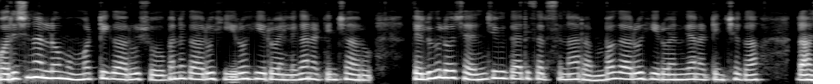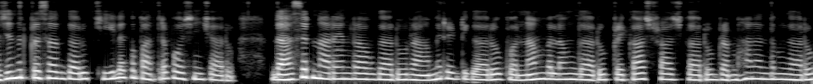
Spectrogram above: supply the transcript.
ఒరిజినల్‌లో ముమ్మట్టి గారు, శోభన గారు హీరో, హీరోయిన్లుగా నటించారు. తెలుగులో చిరంజీవి గారి సరసన రంభ గారు హీరోయిన్‌గా నటించగా, రాజేంద్ర ప్రసాద్ గారు కీలక పాత్ర పోషించారు. దాసరి నారాయణరావు గారు, రామిరెడ్డి గారు, పొన్నాంబలం గారు, ప్రకాష్ రాజ్ గారు, బ్రహ్మానందం గారు,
